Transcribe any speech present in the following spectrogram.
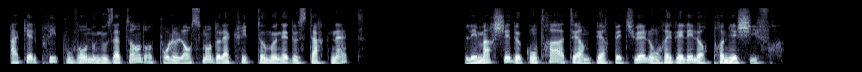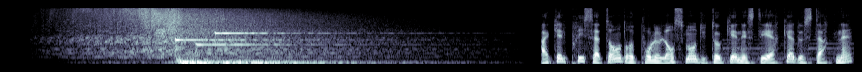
à quel prix pouvons-nous nous attendre pour le lancement de la crypto-monnaie de Starknet? Les marchés de contrats à terme perpétuels ont révélé leurs premiers chiffres. À quel prix s'attendre pour le lancement du token STRK de Starknet?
